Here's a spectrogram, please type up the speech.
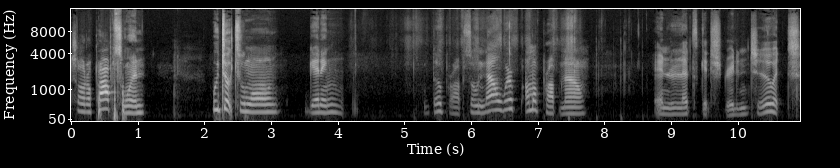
So the props win. We took too long getting the props. So now we're I'm a prop now. And let's get straight into it.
